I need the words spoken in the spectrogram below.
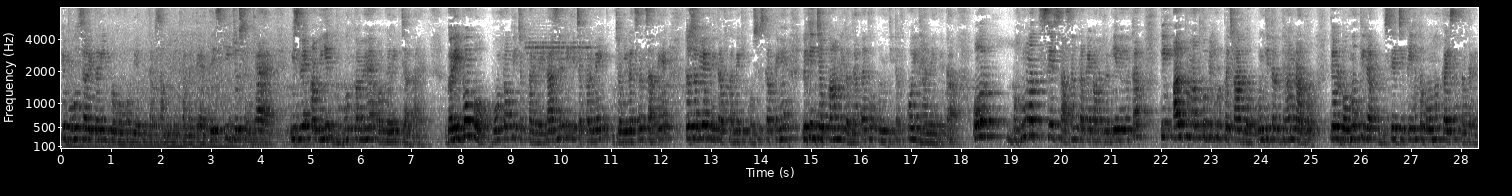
कि बहुत सारे गरीब लोगों को भी अपनी तरफ़ सम्मिलित कर लेते हैं। देश की जो संख्या है, इसमें अमीर बहुत कम है और गरीब ज़्यादा है। गरीबों को वोटों के चक्कर में, राजनीति के चक्कर में जब इलेक्शन आते हैं तो सभी अपनी तरफ़ करने की कोशिश करते हैं, लेकिन जब काम निकल जाता है तो उनकी तरफ़ कोई ध्यान नहीं देता। और बहुमत से शासन करने का मतलब ये नहीं होता कि अल्पमत को बिल्कुल पछाड़ दो, उनकी तरफ़ ध्यान ना दो। केवल बहुमत की से जीते हैं तो बहुमत का ही शासन करें।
